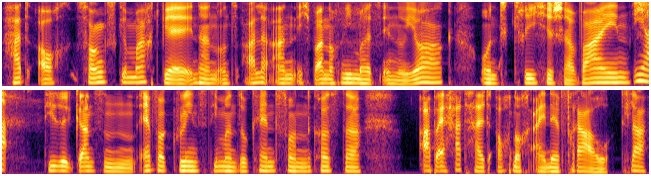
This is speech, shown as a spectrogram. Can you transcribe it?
hat auch Songs gemacht, wir erinnern uns alle an, ich war noch niemals in New York und griechischer Wein, Ja, diese ganzen Evergreens, die man so kennt von Costa, aber er hat halt auch noch eine Frau, klar,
